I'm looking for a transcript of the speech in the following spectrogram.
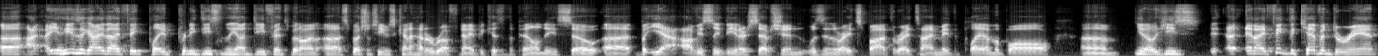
Uh, I, I, he's a guy that I think played pretty decently on defense, but on uh, special teams kind of had a rough night because of the penalties. So, uh, but yeah, obviously the interception was in the right spot, at the right time, made the play on the ball. Um, you know, he's and I think the Kevin Durant,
